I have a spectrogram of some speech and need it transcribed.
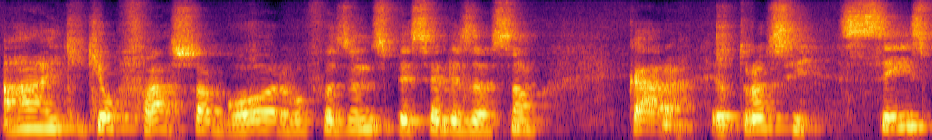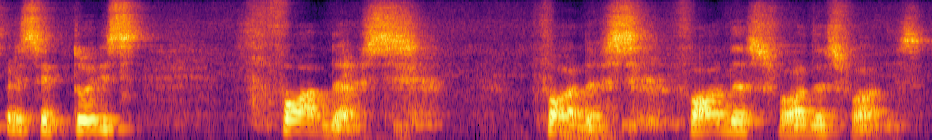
Ai, o que, que eu faço agora? Vou fazer uma especialização. Cara, eu trouxe seis preceptores fodas. Fodas, fodas, fodas, fodas.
